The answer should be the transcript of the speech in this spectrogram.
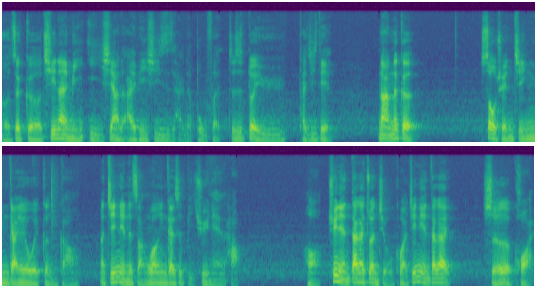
呃这个七纳米以下的 IPC 日台的部分，这是对于台积电。那那个。授权金应该又会更高，那今年的展望应该是比去年好，好，去年大概赚九块，今年大概十二块，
